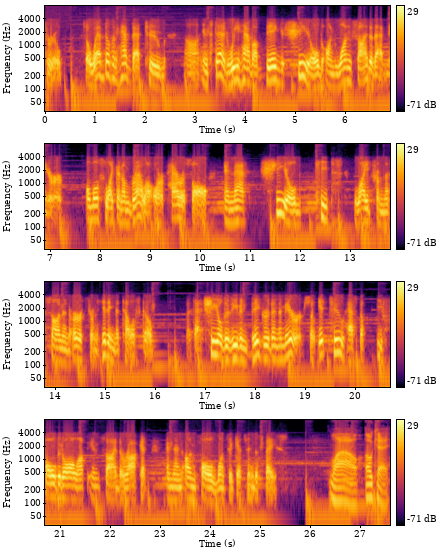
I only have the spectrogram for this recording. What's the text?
through. So Webb doesn't have that tube. Uh, instead, we have a big shield on one side of that mirror, almost like an umbrella or a parasol, and that shield keeps light from the sun and earth from hitting the telescope. But that shield is even bigger than the mirror, so it too has to be folded all up inside the rocket and then unfold once it gets into space. Wow. Okay.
